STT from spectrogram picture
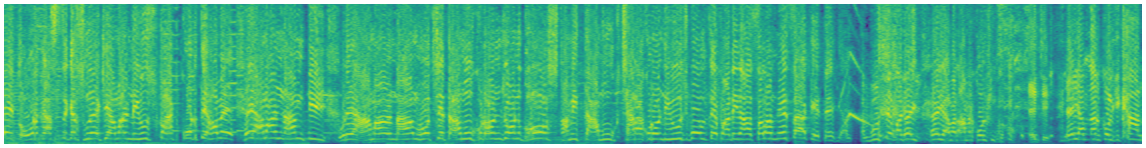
এই তোর কাছ থেকে শুনে কি আমার নিউজ পাঠ করতে হবে? এই আমার নাম কি? ওরে আমার নাম হচ্ছে তামুক রঞ্জন ঘোষ। আমি তামুক ছাড়া কোনো নিউজ বলতে পারি না। সালা নেশা কেটে বুঝতে পারি এই, আমার আমার কলকি এই যে এই আপনার কলকি খান।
